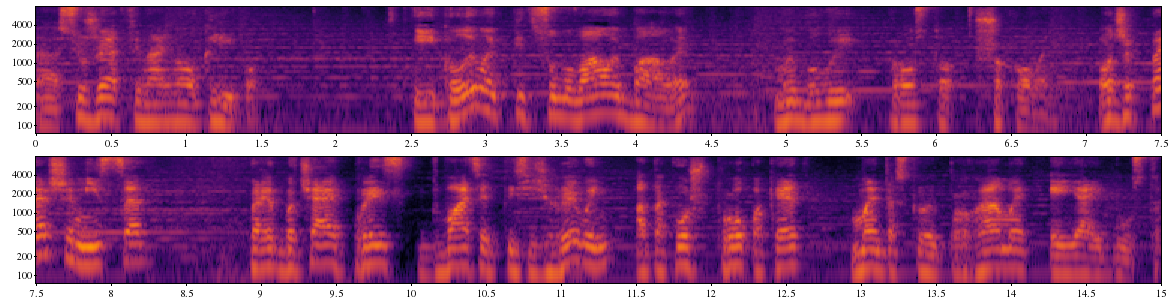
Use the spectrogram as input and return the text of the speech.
е, сюжет фінального кліпу. І коли ми підсумували бали, ми були просто шоковані. Отже, перше місце передбачає приз 20 тисяч гривень, а також про пакет менторської програми AI Booster.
